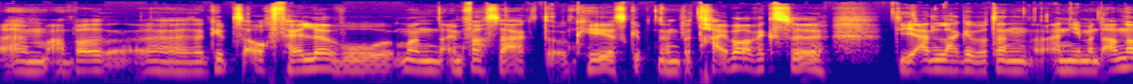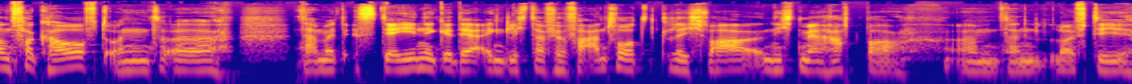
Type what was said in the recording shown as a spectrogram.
Ähm, aber äh, da gibt es auch Fälle, wo man einfach sagt, okay, es gibt einen Betreiberwechsel, die Anlage wird dann an jemand anderen verkauft und äh, damit ist derjenige, der eigentlich dafür verantwortlich war, nicht mehr haftbar. Ähm, dann läuft die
